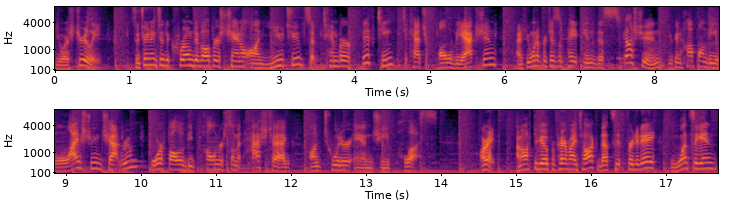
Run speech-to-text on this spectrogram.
yours truly. So tune into the Chrome Developers channel on YouTube September 15th to catch all of the action. And if you want to participate in the discussion, you can hop on the live stream chat room or follow the Polymer Summit hashtag on Twitter and G+. All right, I'm off to go prepare my talk. That's it for today. Once again,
